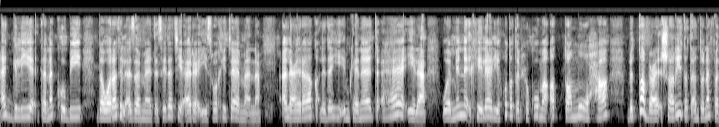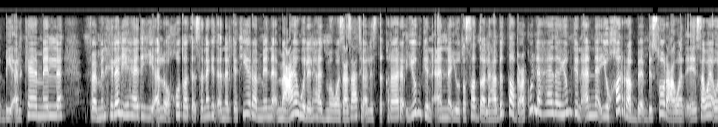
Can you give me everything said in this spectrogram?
أجل تنكب دورات الأزمات. سيدتي الرئيس وختاما العراق لديه إمكانات هائلة ومن خلال خطط الحكومة الطموحة بالطبع شريطة أن تنفذ بالكامل. فمن خلال هذه الخطط سنجد أن الكثير من معاول الهدم وزعزعة الاستقرار يمكن أن يتصدى لها. بالطبع كل هذا يمكن أن يخرب بسرعة سواء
